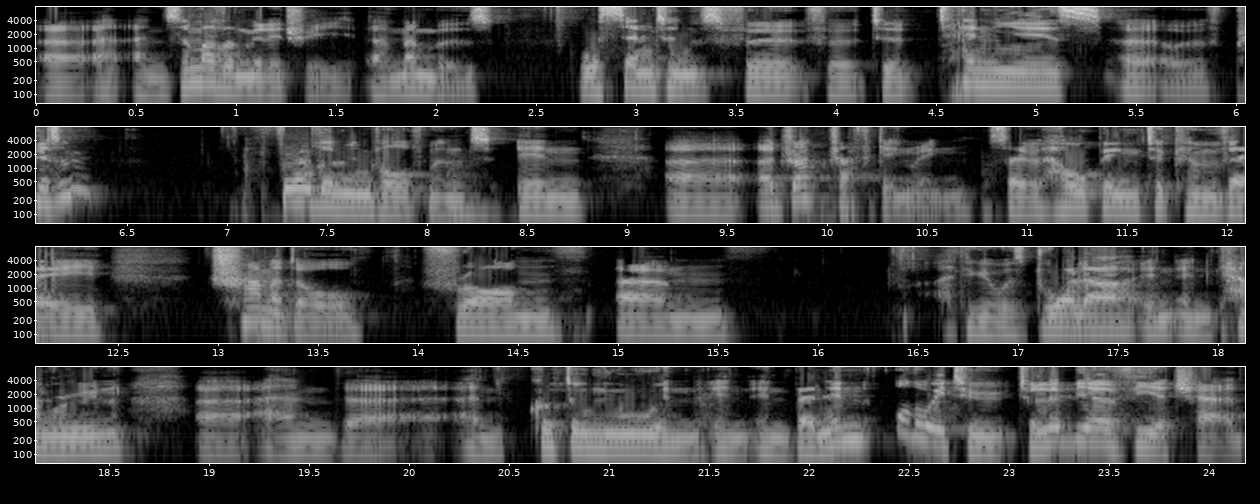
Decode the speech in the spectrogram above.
uh, and, some other military uh, members were sentenced for, for to 10 years uh, of prison for their involvement in uh, a drug trafficking ring. So, helping to convey tramadol from. Um, I think it was Douala in, in Cameroon uh, and uh, and Cotonou in, in, in, Benin, all the way to, to Libya via Chad.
